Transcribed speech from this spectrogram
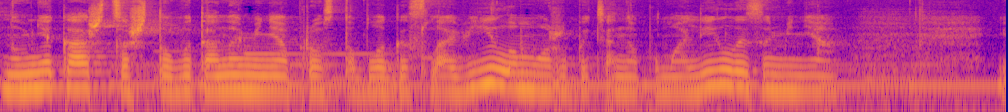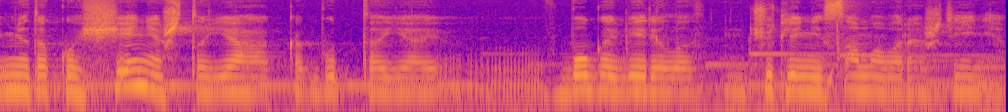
Но мне кажется, что вот она меня просто благословила, может быть, она помолилась за меня. И у меня такое ощущение, что я как будто я в Бога верила чуть ли не с самого рождения.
